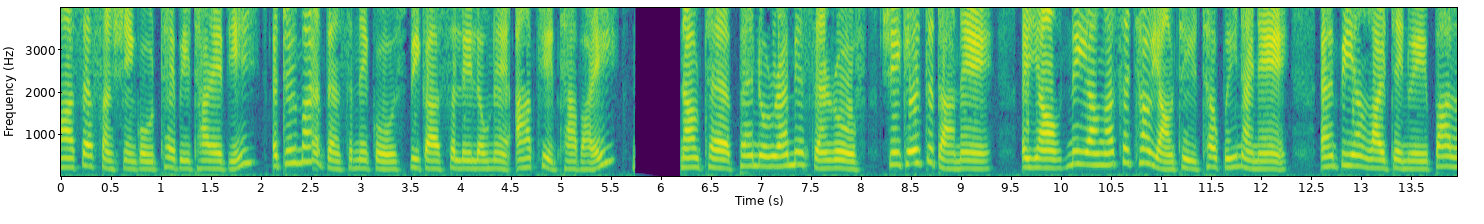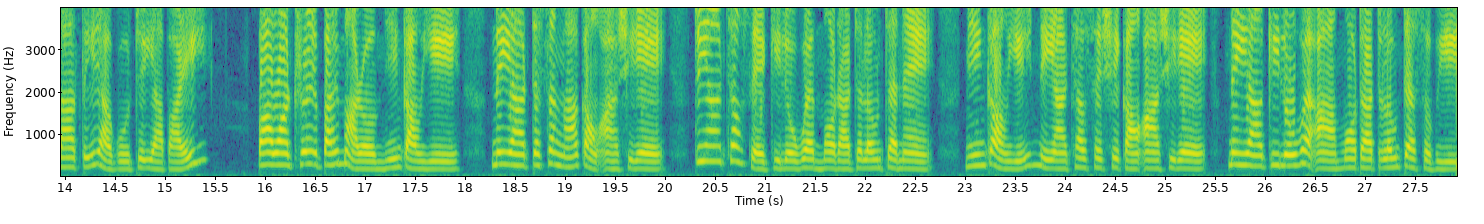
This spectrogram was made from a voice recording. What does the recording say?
master function ကိုထည့်ပေးထားတဲ့ပြင်အတွင်းပိုင်းအတန်စနစ်ကို speaker 14လုံးနဲ့အားဖြည့်ထားပါတယ်။ နောက်ထပ် panoramic sunroof ရေခဲတက်တာနဲ့အယောင်256ရောင်ထိထုတ်ပေးနိုင်တဲ့ ambient lighting တွေပါလာသေးတာကိုတွေ့ရပါတယ်။ Power Train အပိုင်းမှာတော့မြင်းကောင်ရီ215ကောင်အားရှိတဲ့160 kW မော်တာတစ်လုံးတက်နဲ့မြင်းကောင်ရီ268ကောင်အားရှိတဲ့200 kW အားမော်တာတစ်လုံးတက်ဆိုပြီး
